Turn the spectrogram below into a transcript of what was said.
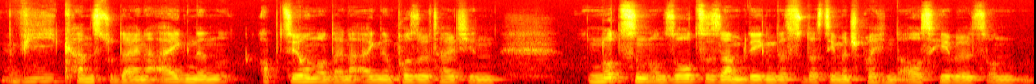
wie kannst du deine eigenen Optionen und deine eigenen Puzzleteilchen nutzen und so zusammenlegen, dass du das dementsprechend aushebelst und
